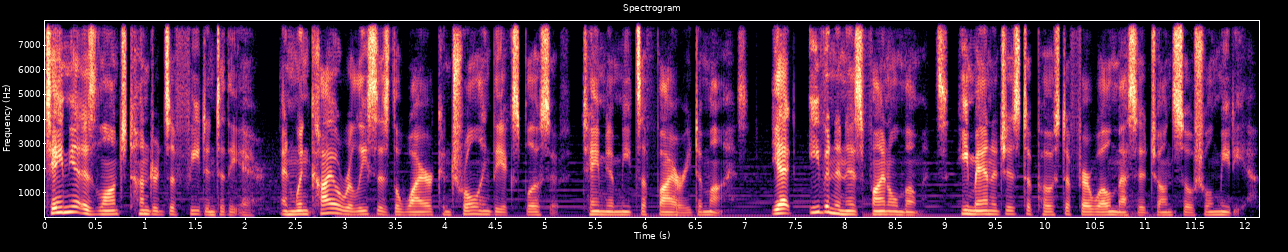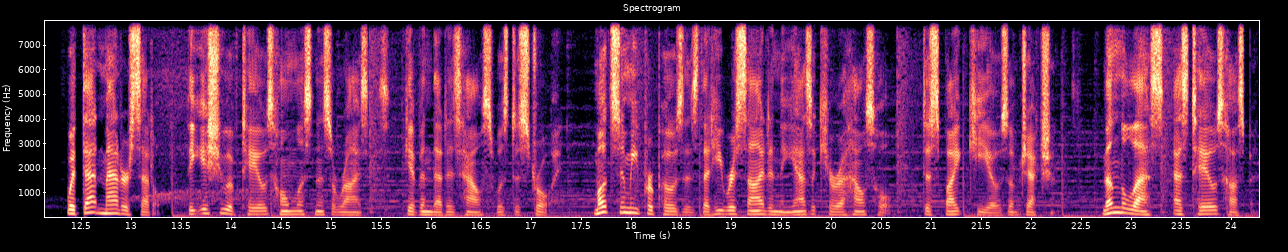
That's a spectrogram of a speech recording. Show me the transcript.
Tamiya is launched hundreds of feet into the air, and when Kaio releases the wire controlling the explosive, Tamiya meets a fiery demise. Yet, even in his final moments, he manages to post a farewell message on social media. With that matter settled, the issue of Teo's homelessness arises, given that his house was destroyed. Mutsumi proposes that he reside in the Yozakura household, despite Kiyo's objections. Nonetheless, as Teo's husband,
